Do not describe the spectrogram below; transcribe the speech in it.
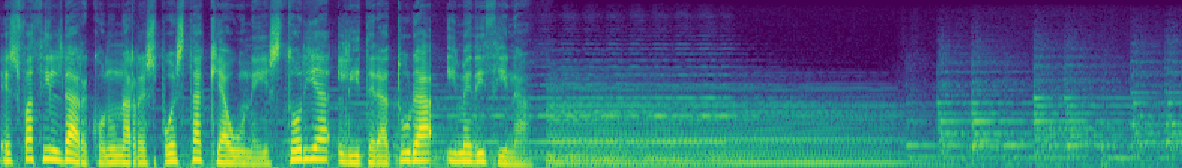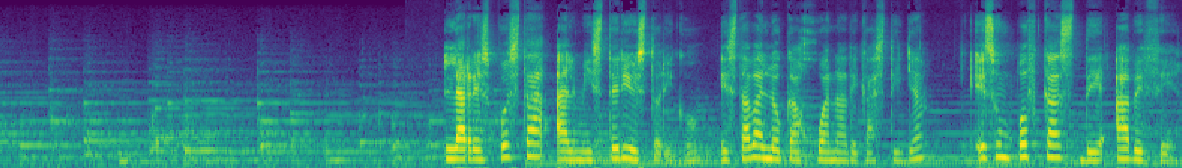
es fácil dar con una respuesta que aúne historia, literatura y medicina. La respuesta al misterio histórico, ¿estaba loca Juana de Castilla? Es un podcast de ABC,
